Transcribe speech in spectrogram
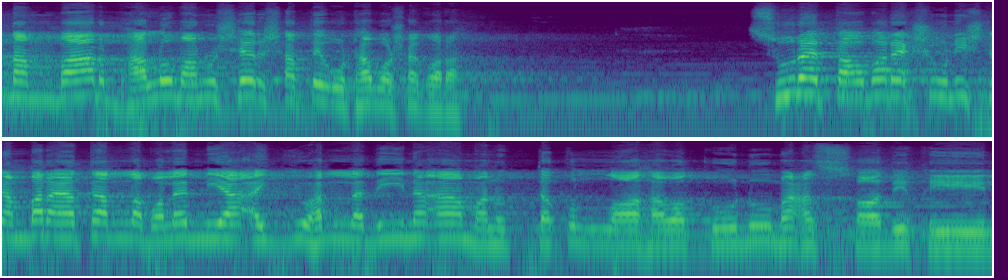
নাম্বার, ভালো মানুষের সাথে ওঠা বসা করা। সূরায় তাওবার 119 নাম্বার আয়াতে আল্লাহ বলেন, ইয়া আইয়ুহাল্লাযীনা আমানুত্তাকুল্লাহা ওয়া কুনু মা'আস সাদিকিন।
